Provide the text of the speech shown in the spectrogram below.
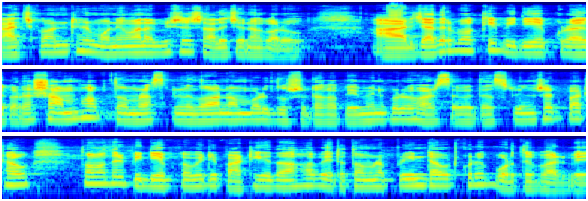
রাজকণ্ঠের মণিমালা বিশেষ আলোচনা করো। আর যাদের পক্ষে পিডিএফ ক্রয় করা সম্ভব, তোমরা স্ক্রিনে দেওয়া নম্বর দুশো টাকা পেমেন্ট করে হোয়াটসঅ্যাপে তার স্ক্রিনশট পাঠাও। তোমাদের পিডিএফ কপিটি পাঠিয়ে দেওয়া হবে, এটা তোমরা প্রিন্ট আউট করে পড়তে পারবে।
